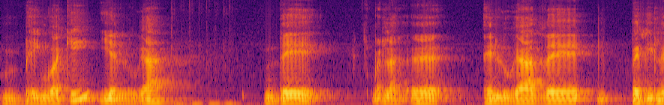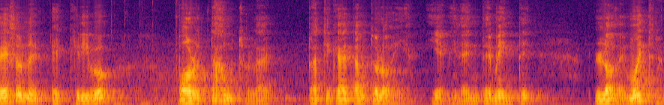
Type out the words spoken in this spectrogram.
vengo aquí y en lugar de, eh, en lugar de pedirle eso, le escribo port out, la táctica de tautología. Y evidentemente lo demuestra.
